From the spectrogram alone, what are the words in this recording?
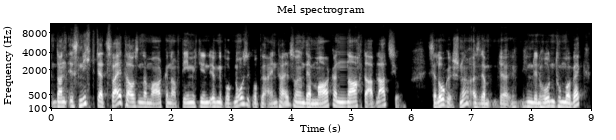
dann ist nicht der 2000er Marker, nachdem ich den in irgendeine Prognosegruppe einteile, sondern der Marker nach der Ablatio. Ist ja logisch, ne? Also der, der ich nehme den Hodentumor weg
